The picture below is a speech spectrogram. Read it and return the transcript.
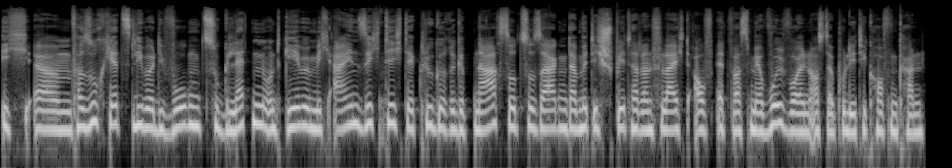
ich ähm, versuche jetzt lieber die Wogen zu glätten und gebe mich einsichtig, der Klügere gibt nach sozusagen, damit ich später dann vielleicht auf etwas mehr Wohlwollen aus der Politik hoffen kann.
